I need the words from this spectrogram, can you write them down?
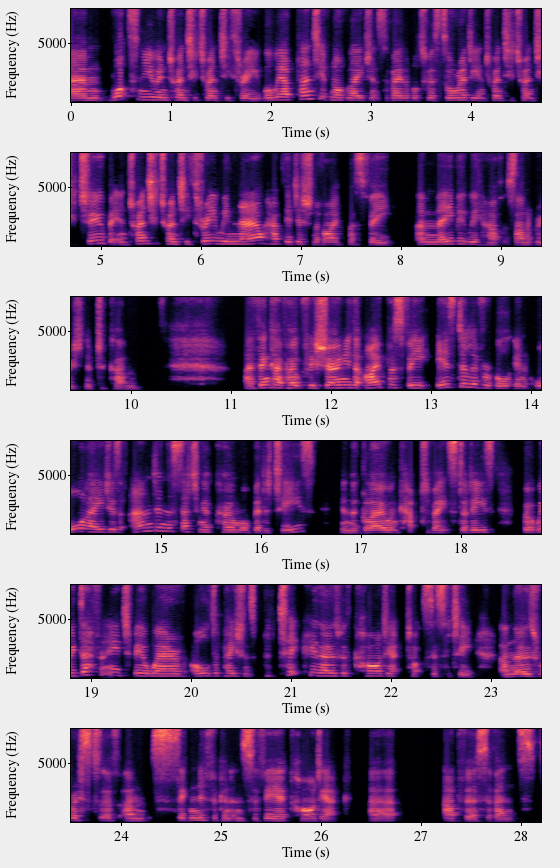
Um, what's new in 2023? Well, we had plenty of novel agents available to us already in 2022, but in 2023, we now have the addition of I plus V, and maybe we have zanubrutinib to come. I think I've hopefully shown you that I plus V is deliverable in all ages and in the setting of comorbidities in the GLOW and CAPTIVATE studies, but we definitely need to be aware of older patients, particularly those with cardiac toxicity and those risks of um, significant and severe cardiac uh, adverse events.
